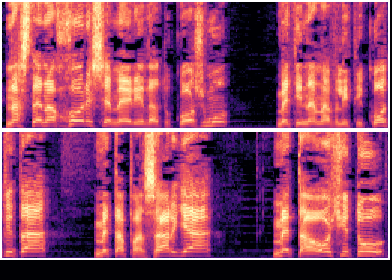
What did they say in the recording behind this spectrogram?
να στεναχώρησε μερίδα του κόσμου με την αναβλητικότητα, με τα παζάρια, με τα όχι του.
